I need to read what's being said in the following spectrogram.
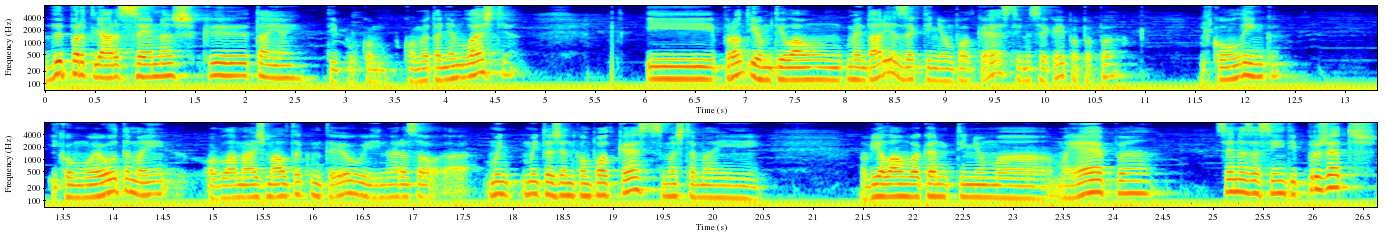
de partilhar cenas que têm, tipo como, como eu tenho a moléstia. E pronto, eu meti lá um comentário a dizer que tinha um podcast e não sei o quê, papapá e com o link. E como eu também, houve lá mais malta que meteu e não era só ah, muito, muita gente com podcasts, mas também havia lá um bacana que tinha uma, uma app, cenas assim, tipo projetos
